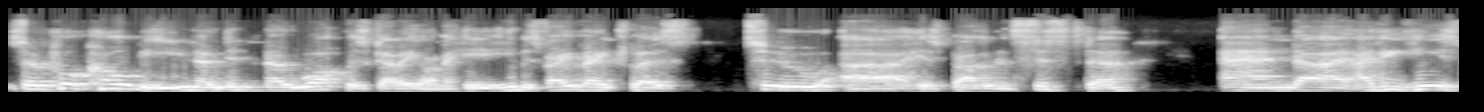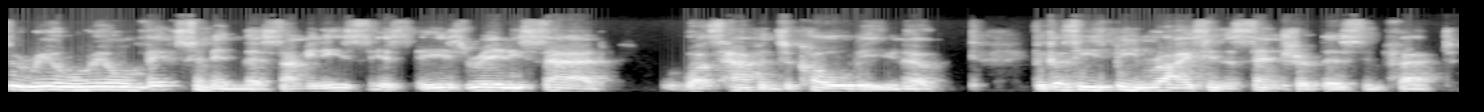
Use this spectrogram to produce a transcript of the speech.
So poor Colby, you know, didn't know what was going on. He, he was very, very close to uh, his brother and sister. And uh, I think he's the real, real victim in this. I mean, he's, he's, he's really sad what's happened to Colby, you know, because he's been right in the center of this, in fact.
